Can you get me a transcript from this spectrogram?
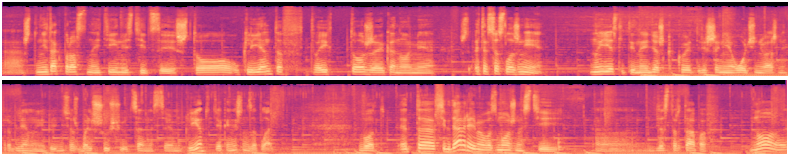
а, что не так просто найти инвестиции, что у клиентов твоих тоже экономия. Это все сложнее. Но если ты найдешь какое-то решение очень важной проблемы и принесешь большущую ценность своему клиенту, тебе, конечно, заплатят. Вот. Это всегда время возможностей э, для стартапов, но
